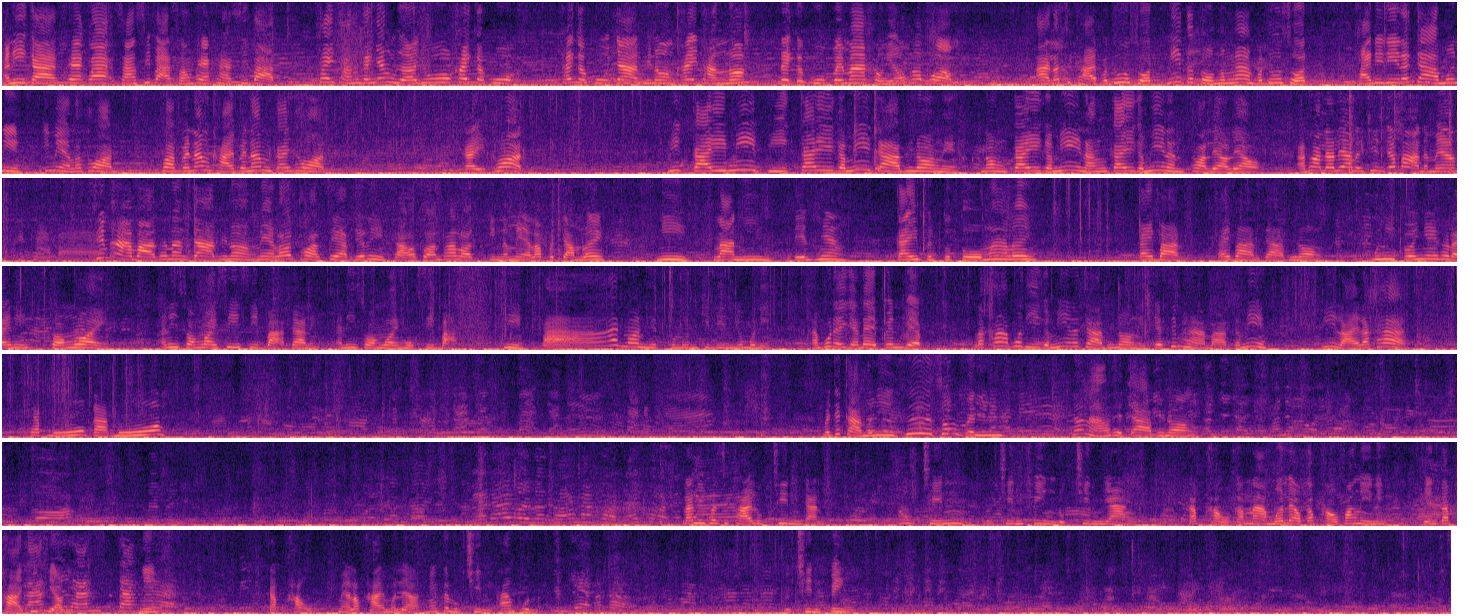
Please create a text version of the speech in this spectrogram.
อันนี้ก็แพ็คละ30บาทสองแพ็ค50บาทไข่ถังกันยังเหลืออยู่ไข่กระคูไข่กระคูจ้าพี่น้องไข่ถังเนาะได้กระคูไปมากข้าวเหนียวข้าวพร้อมอ่าแล้วสิขายปลาทูสดนี่ตะโตงงามๆปลาทูสด ขายดีๆแล้วจ้ามือนี้อีเมลแล้วทอดทอดไปน้ำขายไปน้ำไก่ทอดไก่ทอด มีไก่มีปีกไก่กับมีจ้าพี่น้องนี่น่องไก่กับมีหนังไก่กับมีนั่นทอดแล้วแล้วอะทอดแล้วแล้วหนึ่งชิ้นจะบาทนะแม่15บาทสิบห้าบาทเท่านั้นจ้าพี่น้องแม่เราถอดเสียบเยอะนี่สาวสอนผ้าเรากินนะแม่เราประจำเลย นี่ร้านนี้เด่นแห้งไก่เป็นตัวโตมากเลยไก่บ้านไก่บ้านจ้าพี่น้องมือนี้ตัวใหญ่เท่าไหร่นี่สองร้อยอันนี้สองร้อยสี่สิบบาทจ้านี่ อันนี้สองร้อยหกสิบบาทนี่ป้า นอนเห็ดคุรุนกินดินอยู่มื้อนี้ถ้าผู้ใดอยากได้เป็นแบบราคาพอดีก็มีนะจ้าพี่น้องนี่เจ็ดสิบห้าบาทก็มีมีหลายราคาแคบหมูกากหมูบรรยากาศมื้อนี้คือส่งเป็นหน้าหนาวเทจ้าพี่น้อง ร้านนี้เพิ่นสิขายลูกชิ้นกัน ลูกชิ้น ลูกชิ้นปิ้ง ลูกชิ้นย่าง กับเข่าวกับน้ำเมื่อแล้วกับเข่าวฟังนี่นี่เห็นแตะผ่าขี้เขียวนี่ ร้านดังนี่ ค่ะกับเข่าวแม่เราขายหมดแล้วยังแต่ลูกชิ้นทางพุ่นกินแยกนะคะลูกชิ้นปิ้ง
